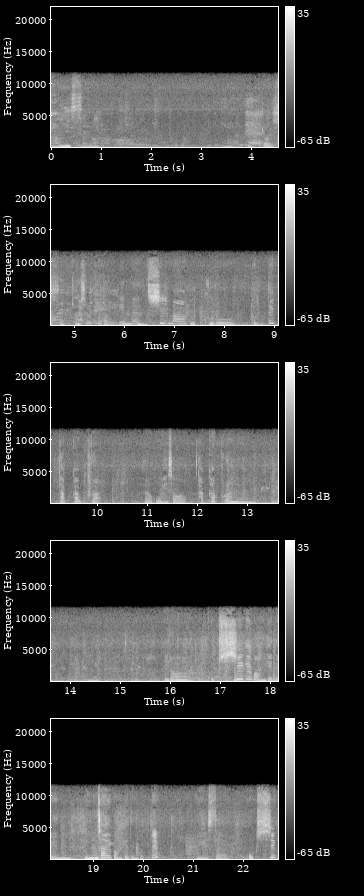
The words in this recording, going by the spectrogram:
양이 있어요. 묶여있어. 좀 슬프다. 여기는 시마부쿠로 고텍 다카쿠라라고 해서 다카쿠라는 뭐 이런 곡식에 관계된 농사에 관계된 것들 이 있어요. 곡식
